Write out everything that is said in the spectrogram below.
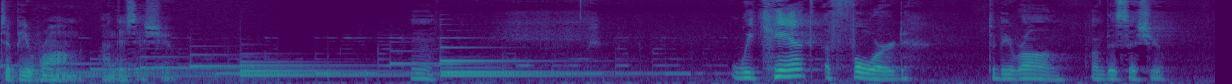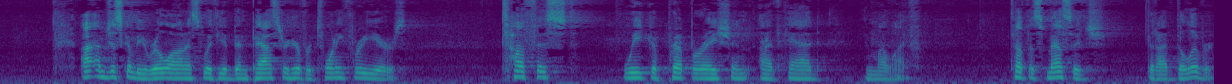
to be wrong on this issue. Hmm. We can't afford to be wrong on this issue. I'm just going to be real honest with you. I've been pastor here for 23 years. Toughest week of preparation I've had in my life. Toughest message that I've delivered.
